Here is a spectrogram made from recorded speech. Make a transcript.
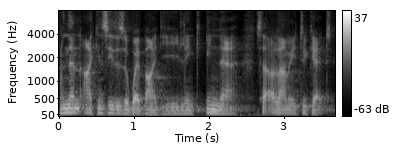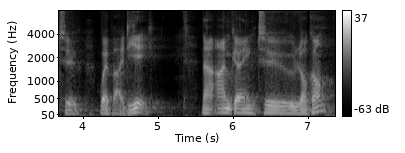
And then I can see there's a Web IDE link in there. So that'll allow me to get to Web IDE. Now I'm going to log on.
